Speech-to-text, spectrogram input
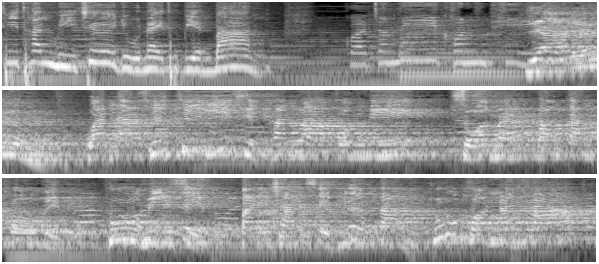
ที่ท่านมีชื่ออยู่ในทะเบียนบ้าน กว่าจะมีคนที่อย่าลืม วันอาทิตย์ที่ 20 ธันวาคมนี้ สวมแมสป้องกันโควิด ผู้มีสิทธิ์ไปใช้สิทธิ์เลือกตั้งทุกคนนะครับ จะ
